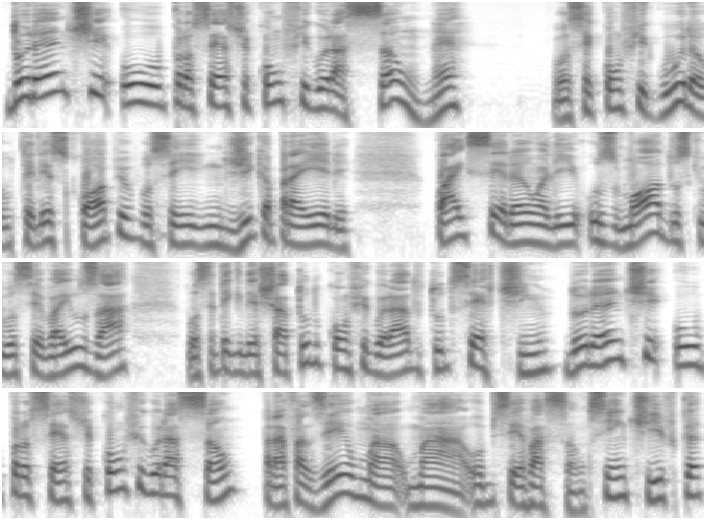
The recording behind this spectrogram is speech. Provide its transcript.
Durante o processo de configuração, né, você configura o telescópio, você indica para ele quais serão ali os modos que você vai usar. Você tem que deixar tudo configurado, tudo certinho. Durante o processo de configuração, para fazer uma, uma observação científica,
